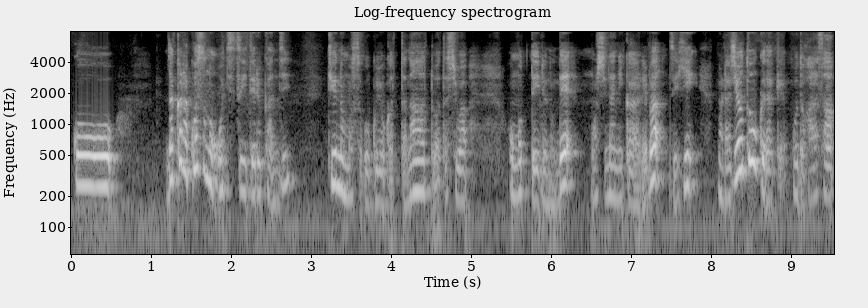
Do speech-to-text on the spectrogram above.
こうだからこその落ち着いてる感じっていうのもすごく良かったなと私は思っているので、もし何かあれば、ぜひ、まあ、ラジオトークだけ、だからさ、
